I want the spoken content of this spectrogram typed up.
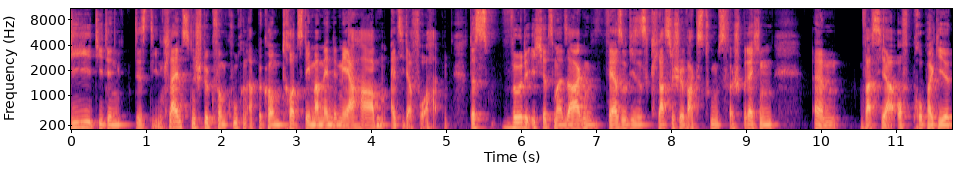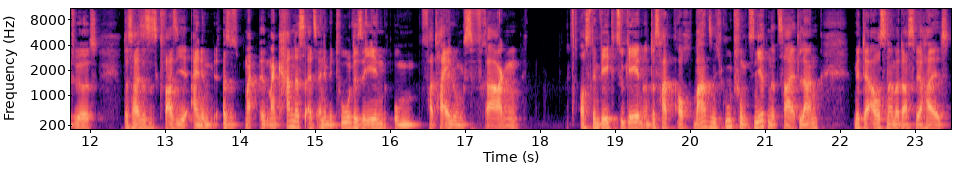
die, die den, das, den kleinsten Stück vom Kuchen abbekommen, trotzdem am Ende mehr haben, als sie davor hatten. Das würde ich jetzt mal sagen, wäre so dieses klassische Wachstumsversprechen, ähm, was ja oft propagiert wird. Das heißt, es ist quasi eine, also man, man kann es als eine Methode sehen, um Verteilungsfragen aus dem Weg zu gehen. Und das hat auch wahnsinnig gut funktioniert eine Zeit lang, mit der Ausnahme, dass wir halt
